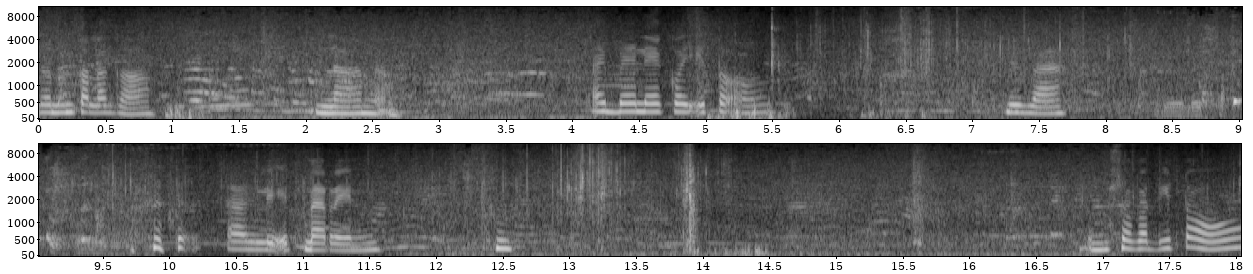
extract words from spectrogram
Ganun talaga. Wala na. Ay, belekoy ito, oh. Diba? Ang liit na rin. Ubus agad ito, oh.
